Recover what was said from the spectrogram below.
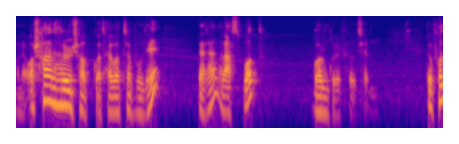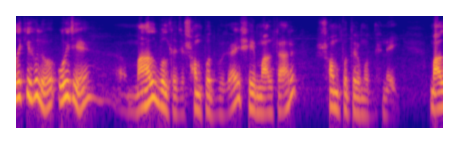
মানে অসাধারণ সব কথাবার্তা বলে তারা রাজপথ গরম করে ফেলছেন। তো ফলে কি হলো? ওই যে মাল বলতে যে সম্পদ বোঝায়, সেই মালটা আর সম্পদের মধ্যে নেই। মাল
